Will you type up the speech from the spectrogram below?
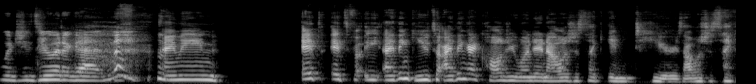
would you do it again? I mean, it's it's. I think you. T- I think I called you one day and I was just like in tears. I was just like,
